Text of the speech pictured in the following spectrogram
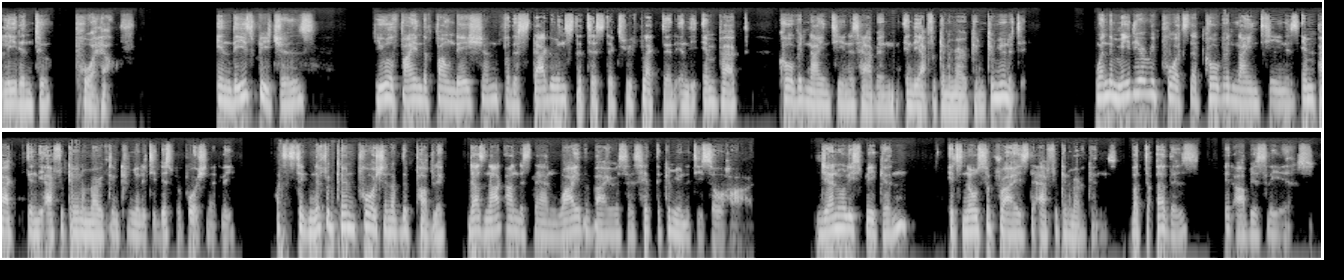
leading to poor health. In these features, you will find the foundation for the staggering statistics reflected in the impact COVID 19 is having in the African American community. When the media reports that COVID 19 is impacting the African American community disproportionately, a significant portion of the public does not understand why the virus has hit the community so hard. Generally speaking, it's no surprise to African Americans, but to others, it obviously is.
